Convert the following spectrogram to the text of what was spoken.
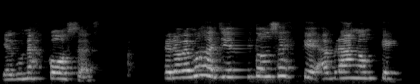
y algunas cosas. Pero vemos allí entonces que Abraham, aunque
